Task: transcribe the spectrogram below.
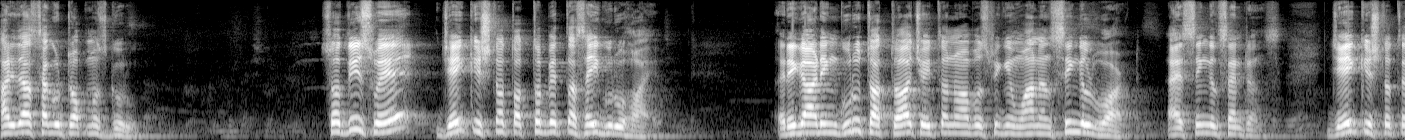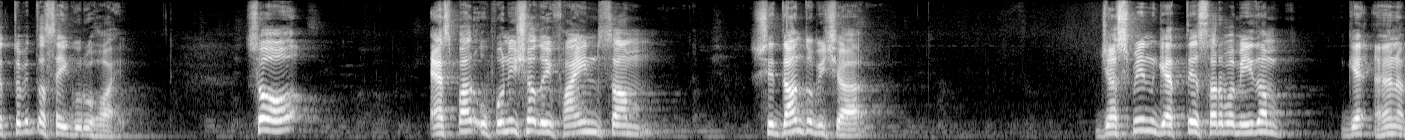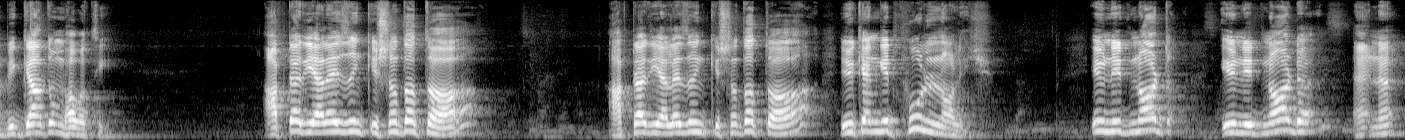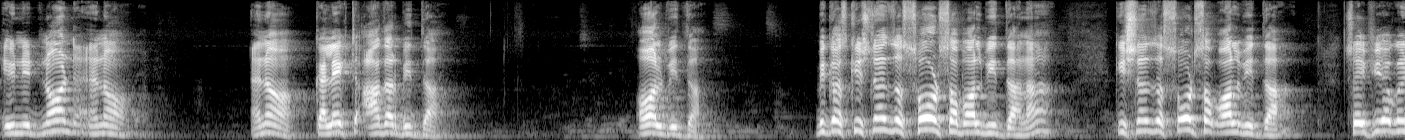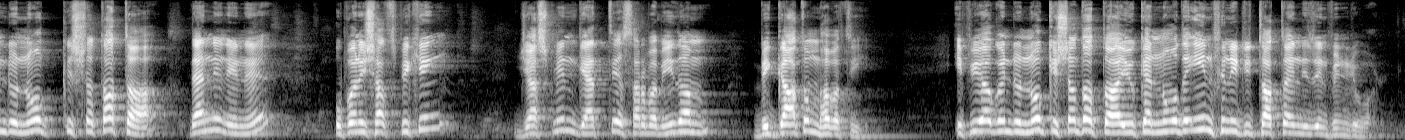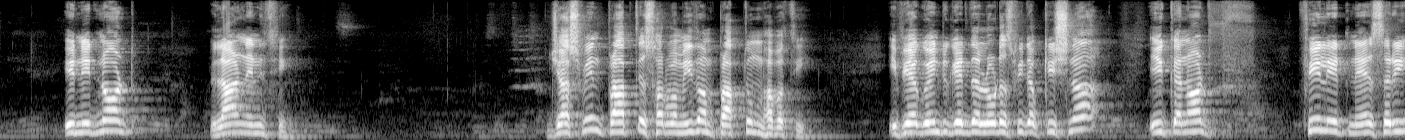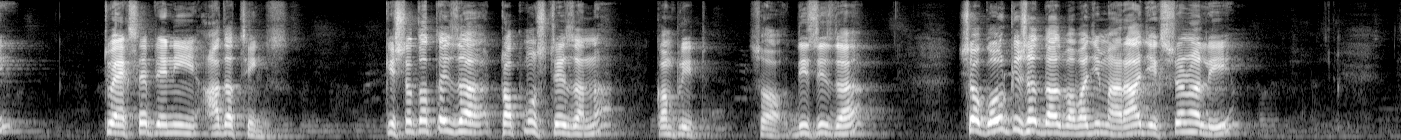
Haridas Thakur topmost Guru. So this way, Jai Krishna Tattvetta Sai Guru Hai. Regarding Guru Tattva, Chaitanya was speaking one and single word, a single sentence. Jai Krishna Tattvetta Sai Guru Hai. So, as per Upanishad, we find some Siddhanta Vichar, Jasmin Gatte Sarvamidam Vigyatum Bhavati. After realizing Krishna Tattva, after realizing Krishna Tattva, you can get full knowledge. You need not, you need not, uh, you need not, you know, you know, collect other Vidya, all Vidya. Because Krishna is the source of all Vidya, na? Krishna is the source of all Vidya. So if you are going to know Krishna Tattva, then in, in Upanishad speaking, Jasmin Gatte Sarvamidam Vigyatum Bhavati. If you are going to know Krishna Tattva, you can know the infinity Tattva in this infinity world. You need not learn anything. Jasmin prapte sarvamidam praptum bhavati. If you are going to get the lotus feet of Krishna, you cannot feel it necessary to accept any other things. Krishna Tattva is the topmost treasure, na? complete. So, this is the... So, Gaur Kishore Das Babaji Maharaj externally,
